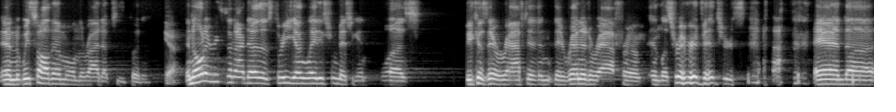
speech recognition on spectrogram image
And we saw them on the ride up to the put-in. Yeah. And the only reason I know those three young ladies from Michigan was because they were rafting. They rented a raft from Endless River Adventures, and uh,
